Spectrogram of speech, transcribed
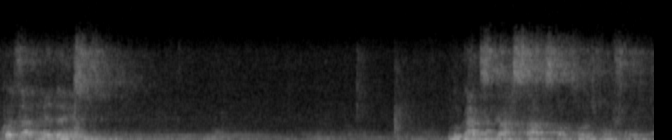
Coisa linda isso. Lugar desgraçado está na zona de conforto.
